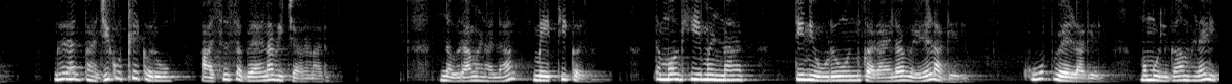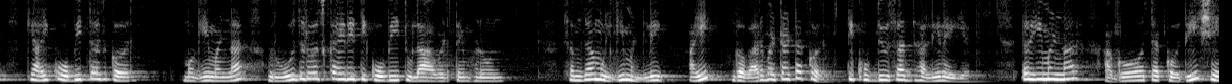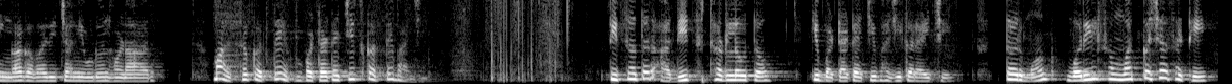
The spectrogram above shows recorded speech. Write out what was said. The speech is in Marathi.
घरात भाजी कुठली करू? असं सगळ्यांना विचारणार. नवरा म्हणाला मेथी कर. तर मग ही म्हणणार ती निवडून करायला वेळ लागेल. खूप वेळ लागेल. मग मुलगा म्हणेल की आई कोबी तर कर. मग ही म्हणणार रोज रोज काय रे ती कोबी तुला आवडते म्हणून? समजा मुलगी म्हणली आई गवार बटाटा कर. ती खूप दिवसात झाली नाहीये. तर ही म्हणणार अगं त्या कधी शेंगा गवारीच्या निवडून होणार? मग असं करते बटाट्याचीच करते भाजी. तिचं तर आधीच ठरलं होतं की बटाट्याची भाजी करायची. तर मग वरील संवाद कशासाठी?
